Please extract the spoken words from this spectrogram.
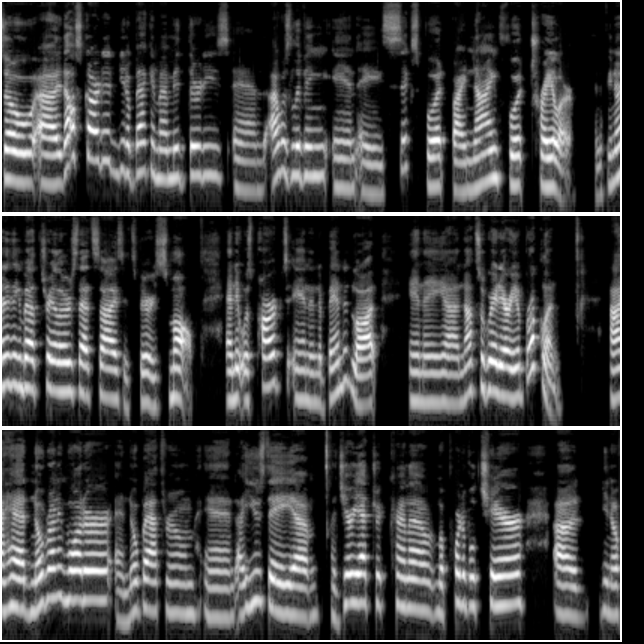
So uh, it all started, you know, back in my mid 30s, and I was living in a six foot by nine foot trailer. And if you know anything about trailers that size, it's very small. And it was parked in an abandoned lot in a uh, not so great area of Brooklyn. I had no running water and no bathroom, and I used a, um, a geriatric kind of a portable chair, uh, you know,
